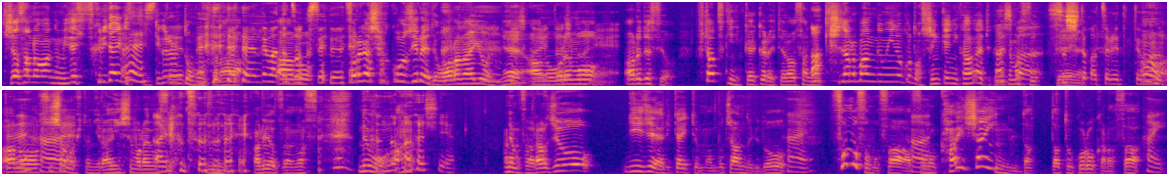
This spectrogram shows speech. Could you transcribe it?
岸田さんの番組ぜひ作りたいですって言ってくれると思うからでまた属性でね。それが社交辞令で終わらないようにねあの俺もあれですよ。二月に一回くらい寺尾さんにあ。岸田の番組のことを真剣に考えてくれて確ますって。か寿司とか連れてってうん、もらってね、あの、はい。秘書の人に LINE してもらいますよ。ありがとうございます。んありがとうございます。でも、でもさ、ラジオ DJ やりたいっていうのはもちろんあるんだけど、はい。そもそもさ、はい。その会社員だったところからさ、はい。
